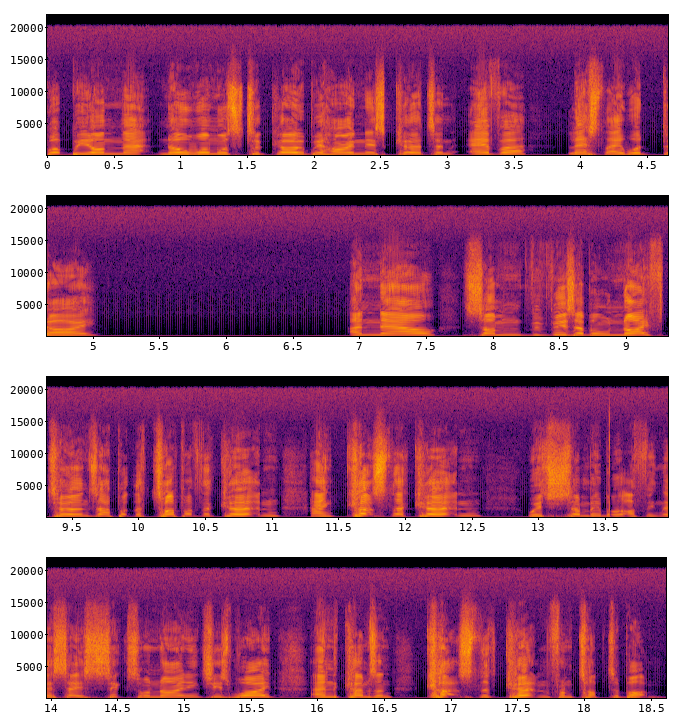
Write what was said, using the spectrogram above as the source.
But beyond that, no one was to go behind this curtain ever, lest they would die. And now some visible knife turns up at the top of the curtain and cuts the curtain, which some people, I think they say, is six or nine inches wide, and comes and cuts the curtain from top to bottom.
